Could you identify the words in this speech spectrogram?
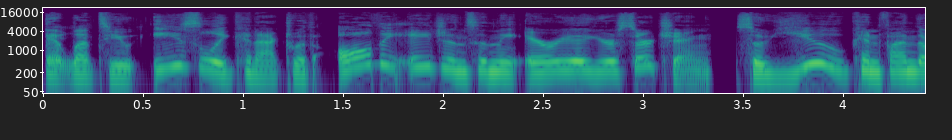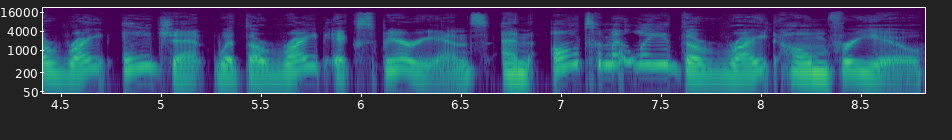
It lets you easily connect with all the agents in the area you're searching so you can find the right agent with the right experience and ultimately the right home for you.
